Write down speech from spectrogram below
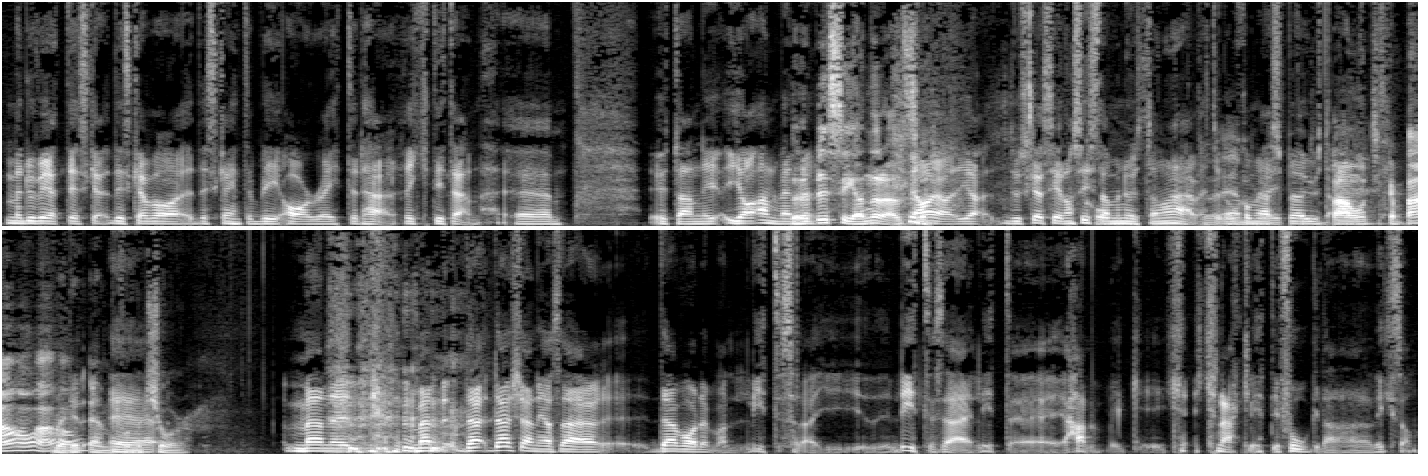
men du vet, det ska, det ska, vara, det ska inte bli R-rated här riktigt än. Utan jag använder... Det blir senare alltså. Ja, ja, ja, du ska se de sista Kommer minuterna här. Vet du. Då kommer jag spöa ut allt. Eh, mature. Men, eh, men där, där känner jag så här, där var det lite så där, lite så här, lite halvknackligt i fogarna liksom.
